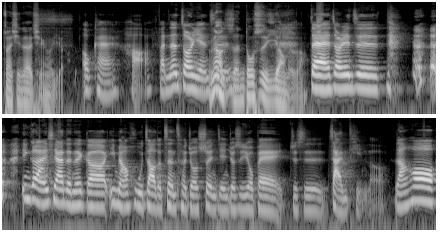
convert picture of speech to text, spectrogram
赚现在的钱而已啊。OK，好，反正总而言之，人都是一样的啦。对，总而言之。英格兰现在的那个疫苗护照的政策就瞬间就是又被就是暂停了，然后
